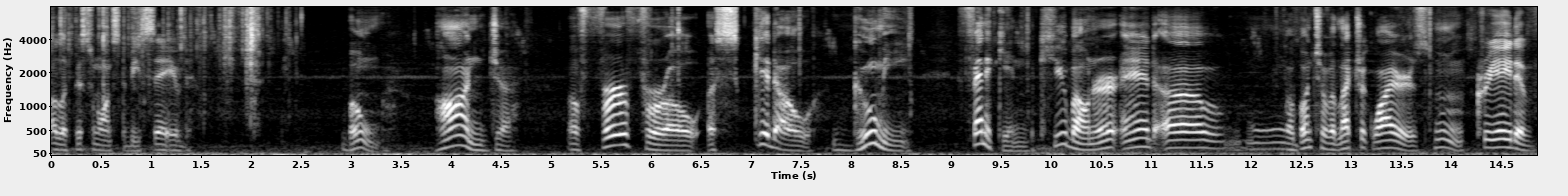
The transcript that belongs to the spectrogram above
Oh, look, this one wants to be saved. Boom. Hanja a Furfrou, a Skiddo, Goomy, Fennekin, Cubowner, and uh, a bunch of electric wires. Hmm, creative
